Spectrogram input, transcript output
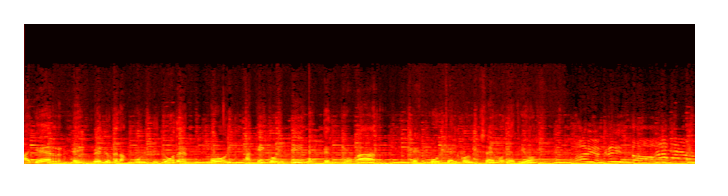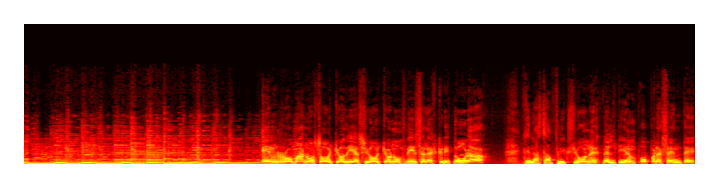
ayer en medio de las multitudes, hoy aquí contigo en tu hogar. Escucha el consejo de Dios. En Romanos 8, 18 nos dice la escritura que las aflicciones del tiempo presente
